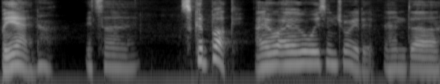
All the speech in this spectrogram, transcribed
but yeah, no, it's a it's a good book. I I always enjoyed it. And uh,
